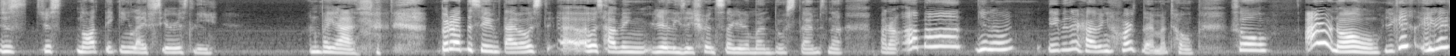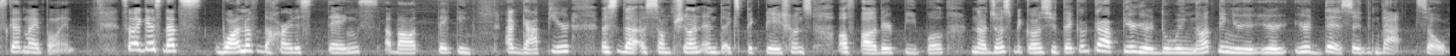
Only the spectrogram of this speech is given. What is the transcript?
just just not taking life seriously? Ano ba yan? At the same time, I was I was having realizations na naman those times na parang, ah, you know, maybe they're having a hard time at home. So, I don't know. You guys, you guys got my point. So I guess that's one of the hardest things about taking a gap year is the assumption and the expectations of other people. Not just because you take a gap year, you're doing nothing, you're you're you're this and that. So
